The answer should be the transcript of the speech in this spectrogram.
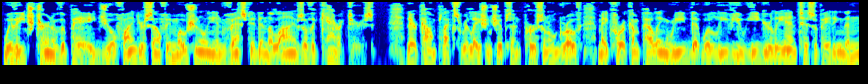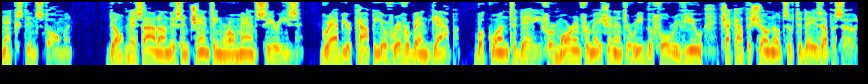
With each turn of the page, you'll find yourself emotionally invested in the lives of the characters. Their complex relationships and personal growth make for a compelling read that will leave you eagerly anticipating the next installment. Don't miss out on this enchanting romance series. Grab your copy of Riverbend Gap, Book One today. For more information and to read the full review, check out the show notes of today's episode.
